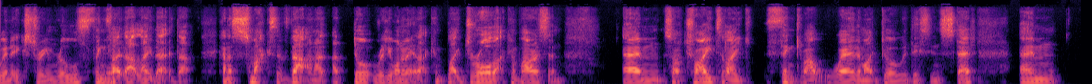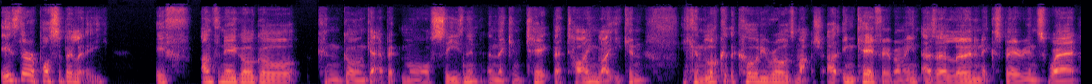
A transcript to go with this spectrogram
win Extreme Rules, things yeah. like that. Like that, that kind of smacks of that. And I, I don't really want to make that like draw that comparison. Um, so I tried to like think about where they might go with this instead. Um, is there a possibility if Anthony Ogogo can go and get a bit more seasoning and they can take their time? Like you can, you can look at the Cody Rhodes match uh, in kayfabe, I mean, as a learning experience where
